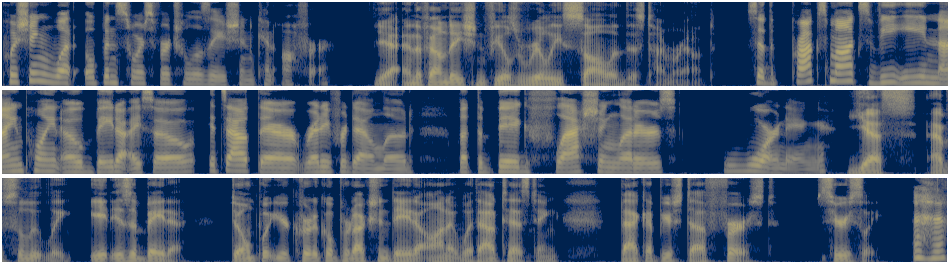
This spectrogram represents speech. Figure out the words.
pushing what open source virtualization can offer. Yeah, and the foundation feels really solid this time around. So the Proxmox VE 9.0 beta ISO, it's out there, ready for download, but the big flashing letters, warning. Yes, absolutely. It is a beta. Don't put your critical production data on it without testing. Back up your stuff first. Seriously. Uh-huh.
